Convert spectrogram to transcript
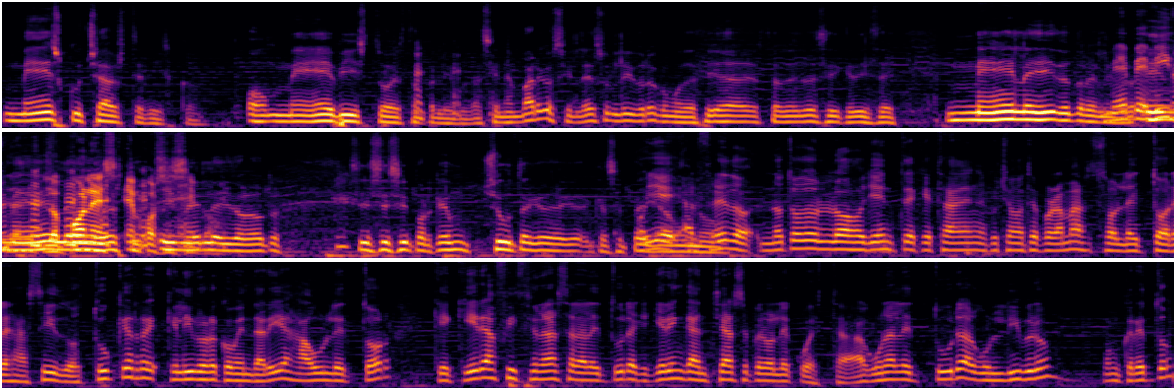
me he escuchado este disco o me he visto esta película. Sin embargo, si lees un libro, como decía esta sí que dice, me he leído otro libro. Me he bebido. he Lo pones esto, en Y me he leído lo otro. Sí, sí, sí, porque es un chute que, que se pega Oye, uno. Alfredo, no todos los oyentes que están escuchando este programa son lectores asiduos. ¿Tú qué, re- qué libro recomendarías a un lector que quiere aficionarse a la lectura, que quiere engancharse pero le cuesta? ¿Alguna lectura, algún libro concreto?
